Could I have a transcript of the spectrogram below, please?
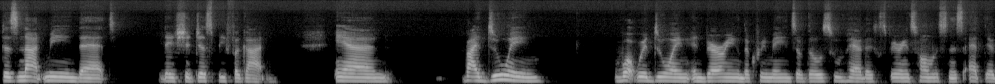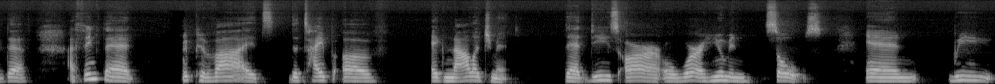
does not mean that they should just be forgotten. And by doing what we're doing in burying the cremains of those who had experienced homelessness at their death, I think that it provides the type of acknowledgement that these are or were human souls. And we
